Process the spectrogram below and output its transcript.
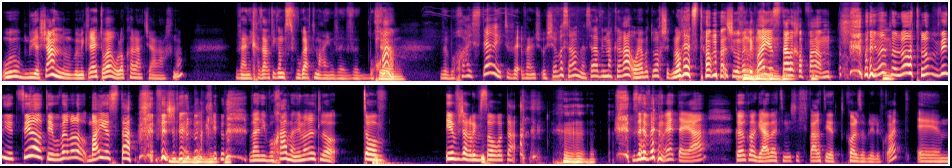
והוא ישן, הוא במקרה התעורר, הוא לא קלט שהלכנו. ואני חזרתי גם ספוגת מים, ו- ובוכה. כן. ובוכה היסטרית, ו- ואני יושב בסלון ומנסה להבין מה קרה, הוא היה בטוח שגלוריה עשתה משהו, הוא אומר לי, מה היא עשתה לך פעם? ואני אומרת לו, לא, אתה לא מבין, היא הצילה אותי. הוא אומר, לא, לא, מה היא עשתה? ושנינו כאילו, ואני בוכה, ואני אומרת לו, טוב, אי אפשר למסור אותה. זה באמת היה, קודם כל גאה בעצמי שסיפרתי את כל זה בלי לבכות. אמ,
